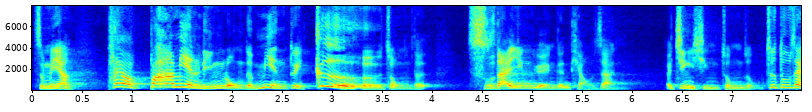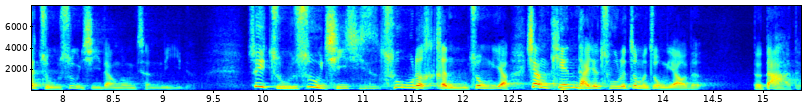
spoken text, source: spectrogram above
怎么样？他要八面玲珑的面对各种的时代因缘跟挑战，而进行种种，这都在主数期当中成立的。所以主数期其实出了很重要，像天台就出了这么重要的的大德，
